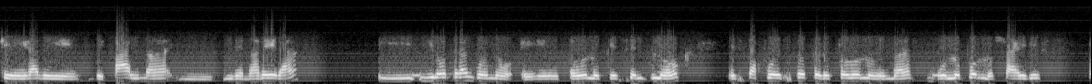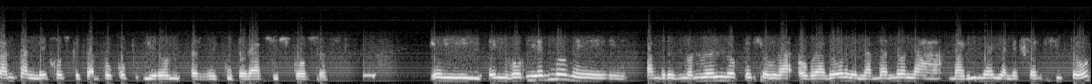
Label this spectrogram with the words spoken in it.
que era de, de palma y, de madera, y, y otras, bueno, todo lo que es el blog, está puesto, pero todo lo demás voló por los aires tan tan lejos que tampoco pudieron recuperar sus cosas. El, gobierno de Andrés Manuel López Obrador, de la mano a la Marina y al Ejército,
